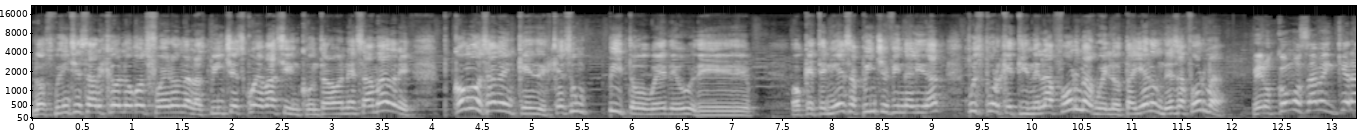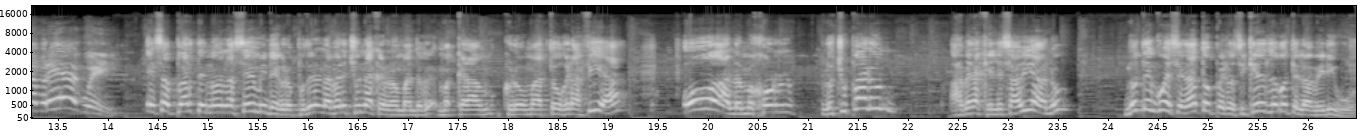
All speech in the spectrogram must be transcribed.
Los pinches arqueólogos fueron a las pinches cuevas y encontraron esa madre. ¿Cómo saben que, es un pito, güey, de o que tenía esa pinche finalidad, pues porque tiene la forma, güey, lo tallaron de esa forma. Pero ¿cómo saben que era brea, güey? Esa parte no la sé, mi negro. Pudieron haber hecho una cromatografía o a lo mejor lo chuparon. A ver a qué le sabía, ¿no? No tengo ese dato, pero si quieres luego te lo averiguo.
